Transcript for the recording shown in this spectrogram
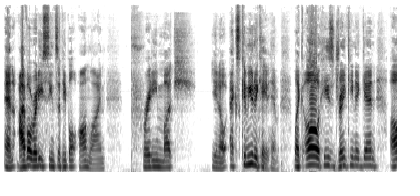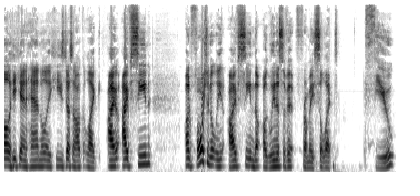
And I've already seen some people online pretty much, you know, excommunicate him. Like, oh, he's drinking again. Oh, he can't handle it. He's just an alcohol. Like, I, I've seen, unfortunately, I've seen the ugliness of it from a select few.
